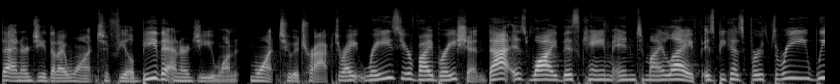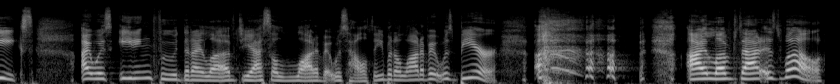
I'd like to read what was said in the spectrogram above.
the energy that i want to feel? Be the energy you want want to attract right? Raise your vibration. That is why this came into my life is because for 3 weeks i was eating food that i loved. Yes a lot of it was healthy but a lot of it was beer I loved that as well.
